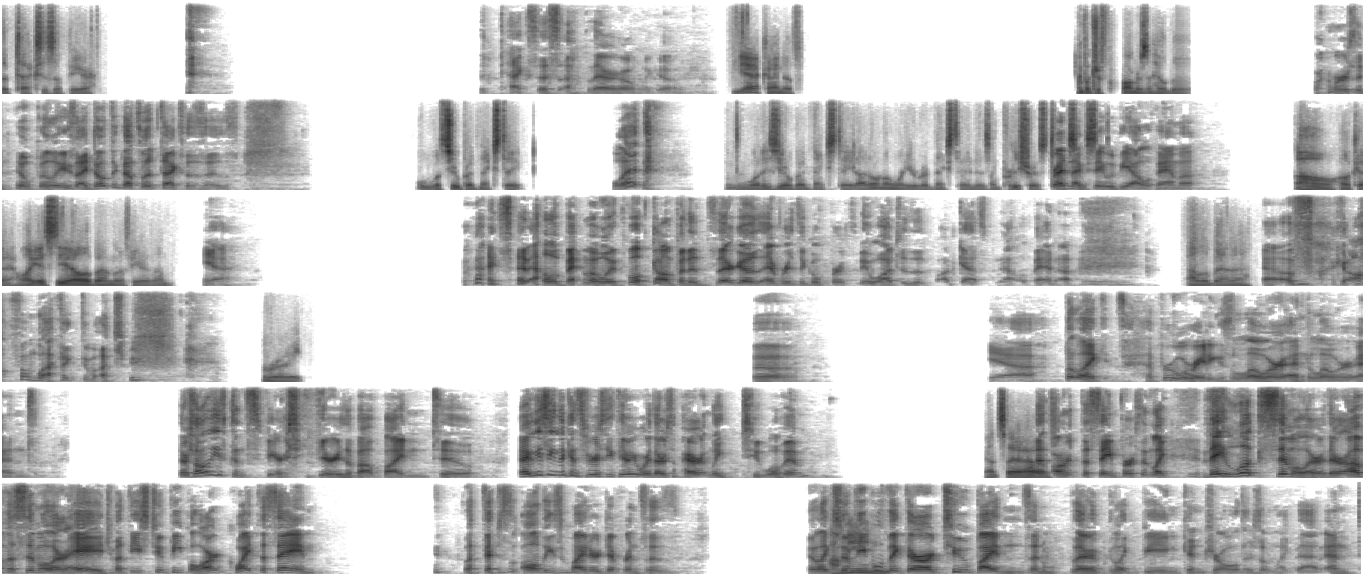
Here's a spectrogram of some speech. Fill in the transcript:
the Texas up here. The Texas up there. Oh my god. Yeah, kind of. A bunch of farmers and hillbillies. Farmers and hillbillies. I don't think that's what Texas is. What's your redneck state? What? What is your redneck state? I don't know what your redneck state is. I'm pretty sure it's Redneck state would be Alabama. Oh, okay. Well, it's the Alabama of here then. Yeah. I said Alabama with full confidence. There goes every single person who watches this podcast in Alabama. Alabama. Oh, fuck off. I'm laughing too much. Right. Uh, yeah. But, like, approval ratings lower and lower, and there's all these conspiracy theories about Biden, too. Have you seen the conspiracy theory where there's apparently two of him? Can't say I have. that aren't the same person. Like they look similar, they're of a similar age, but these two people aren't quite the same. like there's all these minor differences. And like I so people think there are two Bidens and they're like being controlled or something like that. And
